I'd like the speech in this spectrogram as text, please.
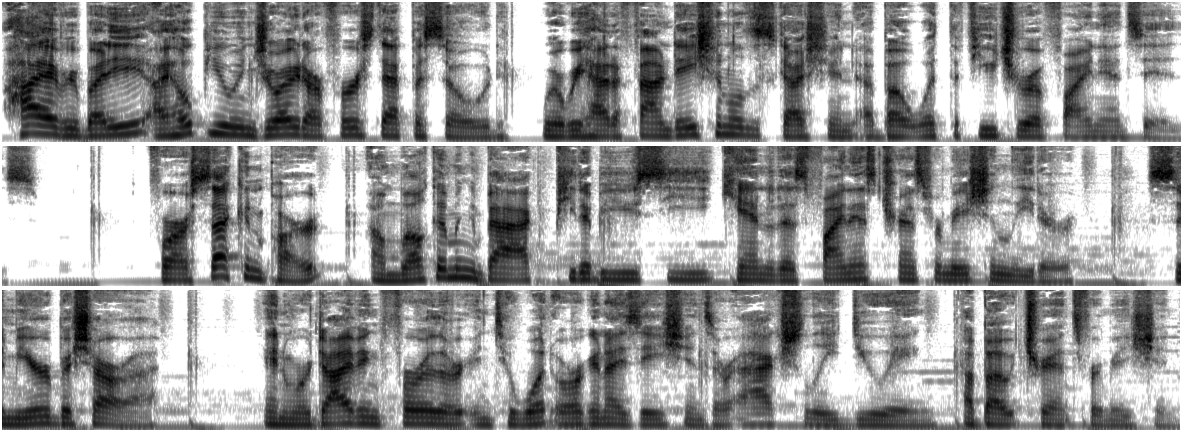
Hi, everybody. I hope you enjoyed our first episode where we had a foundational discussion about what the future of finance is. For our second part, I'm welcoming back PwC Canada's finance transformation leader, Samir Bishara, and we're diving further into what organizations are actually doing about transformation.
